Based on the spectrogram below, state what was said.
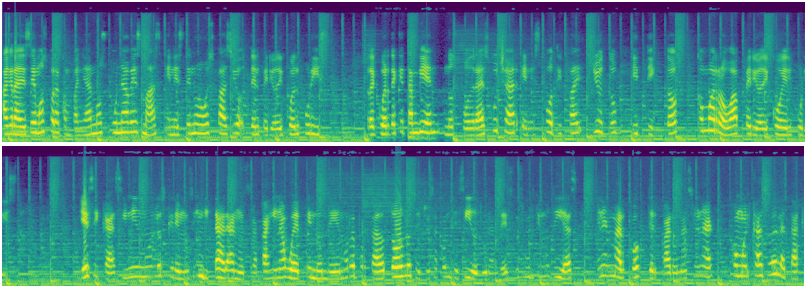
Agradecemos por acompañarnos una vez más en este nuevo espacio del periódico El Jurista. Recuerde que también nos podrá escuchar en Spotify, YouTube y TikTok como arroba periódico El Jurista. Jessica, asimismo los queremos invitar a nuestra página web en donde hemos reportado todos los hechos acontecidos durante estos últimos días en el marco del paro nacional, como el caso del ataque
